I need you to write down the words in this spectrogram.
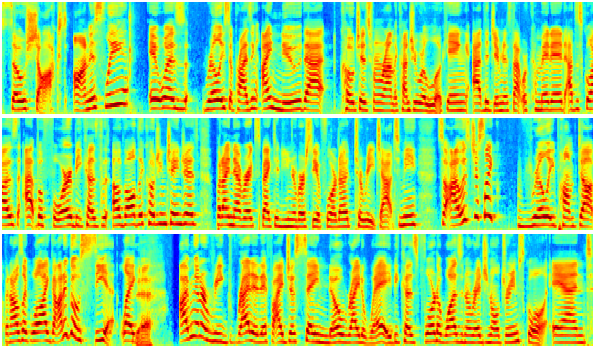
so shocked. Honestly, it was really surprising. I knew that coaches from around the country were looking at the gymnasts that were committed at the school I was at before because of all the coaching changes, but I never expected University of Florida to reach out to me. So I was just like really pumped up and I was like, "Well, I got to go see it." Like Yeah. I'm going to regret it if I just say no right away because Florida was an original dream school and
